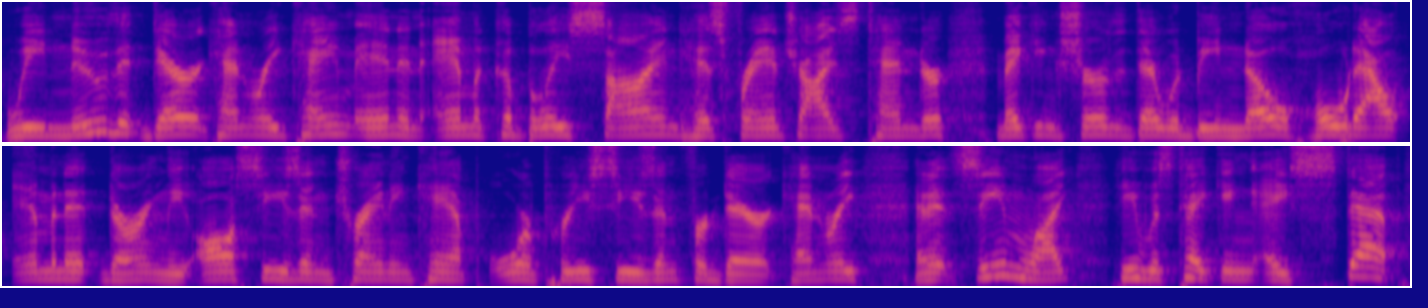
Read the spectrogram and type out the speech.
We knew that Derrick Henry came in and amicably signed his franchise tender, making sure that there would be no holdout imminent during the all-season training camp or preseason for Derrick Henry, and it seemed like he was taking a step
